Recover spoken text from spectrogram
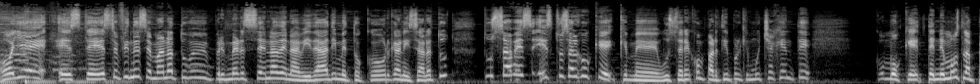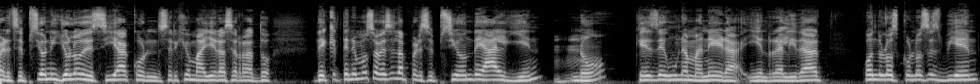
Oye, este, este fin de semana tuve mi primer cena de Navidad y me tocó organizarla. Tú, tú sabes, esto es algo que, que me gustaría compartir porque mucha gente como que tenemos la percepción, y yo lo decía con Sergio Mayer hace rato, de que tenemos a veces la percepción de alguien, ¿no? Que es de una manera y en realidad cuando los conoces bien,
